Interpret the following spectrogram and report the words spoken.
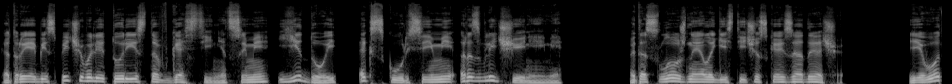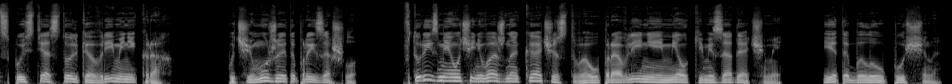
которые обеспечивали туристов гостиницами, едой, экскурсиями, развлечениями. Это сложная логистическая задача. И вот спустя столько времени крах. Почему же это произошло? В туризме очень важно качество управления мелкими задачами, и это было упущено.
